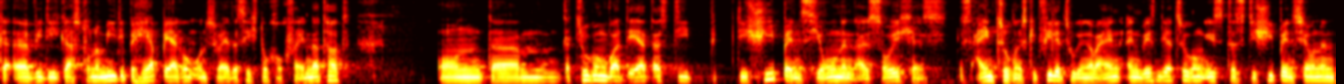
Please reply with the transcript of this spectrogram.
äh, wie die Gastronomie, die Beherbergung und so weiter sich doch auch verändert hat. Und ähm, der Zugang war der, dass die, die Skipensionen als solches, das ist es gibt viele Zugänge, aber ein, ein wesentlicher Zugang ist, dass die Skipensionen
